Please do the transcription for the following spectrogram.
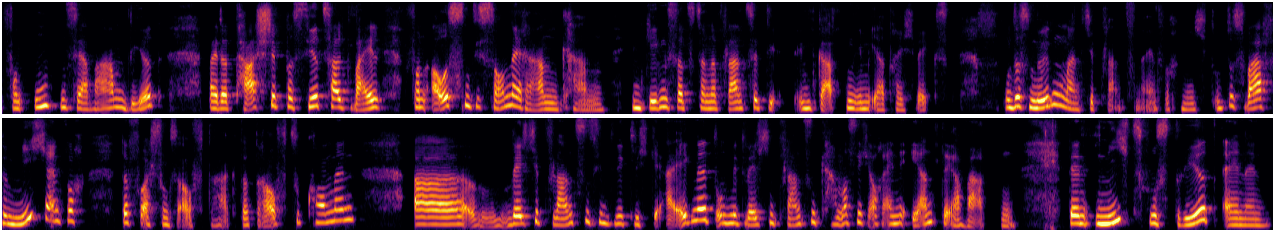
von unten sehr warm wird. Bei der Tasche passiert es halt, weil von außen die Sonne ran kann, im Gegensatz zu einer Pflanze, die im Garten im Erdreich wächst. Und das mögen manche Pflanzen einfach nicht. Und das war für mich einfach der Forschungsauftrag, da drauf zu kommen, äh, welche Pflanzen sind wirklich geeignet und mit welchen Pflanzen kann man sich auch eine Ernte erwarten. Denn nichts frustriert einen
